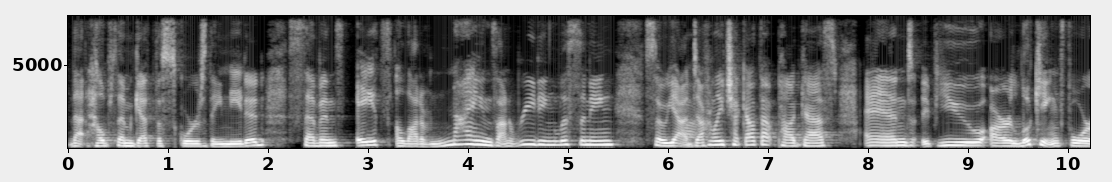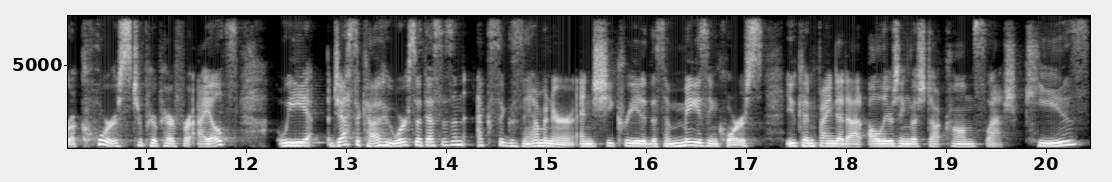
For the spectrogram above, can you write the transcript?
that helped them get the scores they needed. Sevens, eights, a lot of nines on reading, listening. So yeah, definitely check out that podcast. And if you are looking for a course to prepare for IELTS, we, Jessica, who works with us is an ex-examiner, and she created this amazing course. You can find it at allearsenglish.com slash keys.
